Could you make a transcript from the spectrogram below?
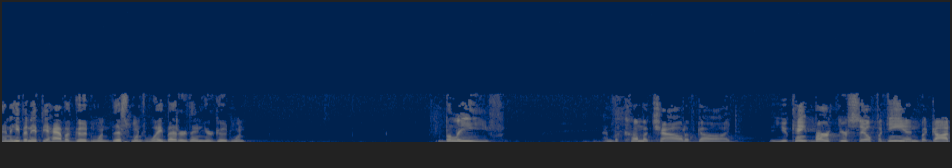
And even if you have a good one, this one's way better than your good one. Believe and become a child of God. You can't birth yourself again, but God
